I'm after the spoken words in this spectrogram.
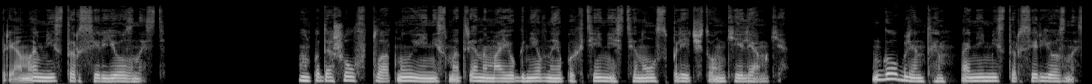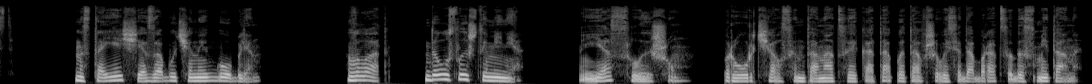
Прямо мистер серьезность. Он подошел вплотную и, несмотря на мое гневное пыхтение, стянул с плеч тонкие лямки. Гоблин ты, а не мистер серьезность. Настоящий озабоченный гоблин. Влад, да услышь ты меня. Я слышу, проурчал с интонацией кота, пытавшегося добраться до сметаны.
